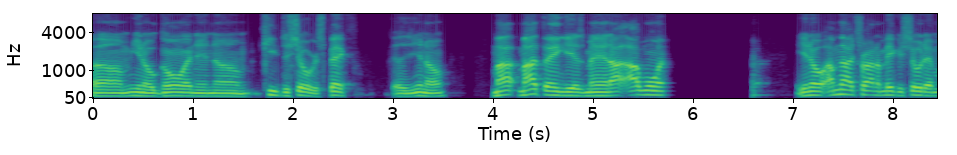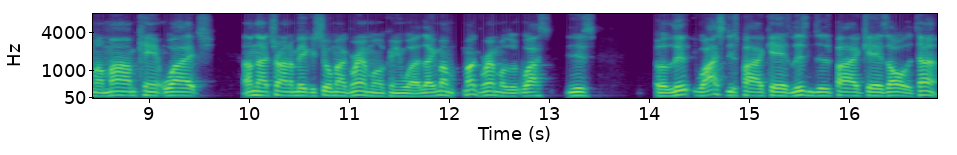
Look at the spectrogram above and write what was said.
um, you know, going and um keep the show respectful. Cause you know, my my thing is, man, I, I want you know, I'm not trying to make a show that my mom can't watch. I'm not trying to make a show my grandma can't watch. Like my, my grandmother watch this, uh, watch this podcast, listen to this podcast all the time.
